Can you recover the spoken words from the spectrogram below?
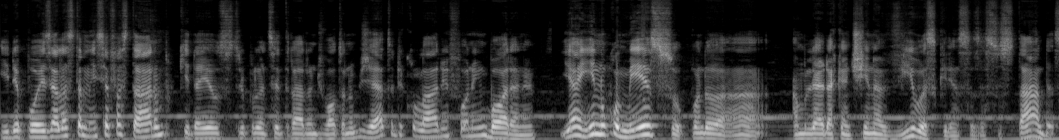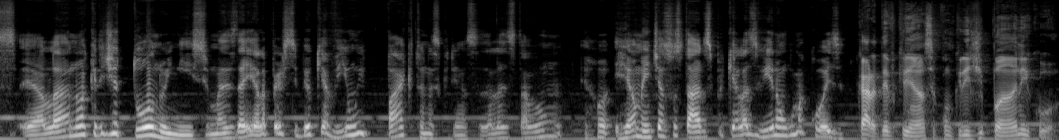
E depois elas também se afastaram, porque daí os tripulantes entraram de volta no objeto, decolaram e foram embora, né? E aí, no começo, quando a, a mulher da cantina viu as crianças assustadas, ela não acreditou no início, mas daí ela percebeu que havia um impacto nas crianças. Elas estavam realmente assustadas porque elas viram alguma coisa. Cara, teve criança com crise de pânico.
